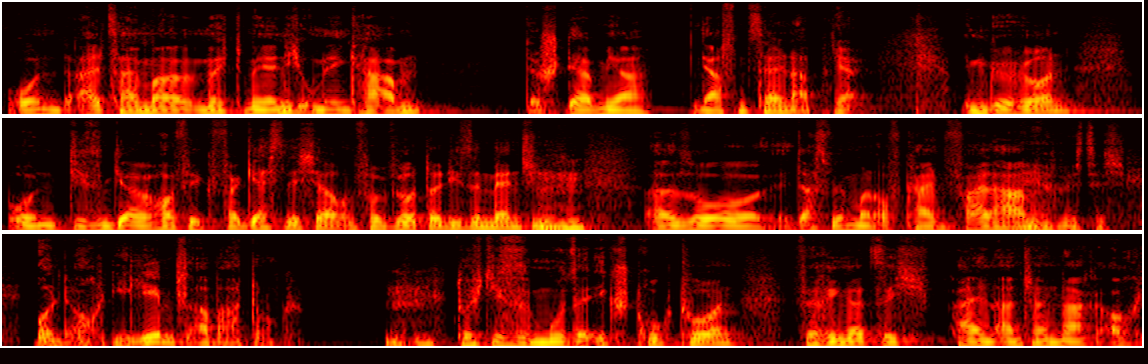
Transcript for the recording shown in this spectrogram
Und Alzheimer möchte man ja nicht unbedingt haben. Da sterben ja Nervenzellen ab ja. im Gehirn und die sind ja häufig vergesslicher und verwirrter, diese Menschen. Mhm. Also das will man auf keinen Fall haben. Nee, richtig. Und auch die Lebenserwartung. Mhm. Durch diese Mosaikstrukturen verringert sich allen Anschein nach auch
